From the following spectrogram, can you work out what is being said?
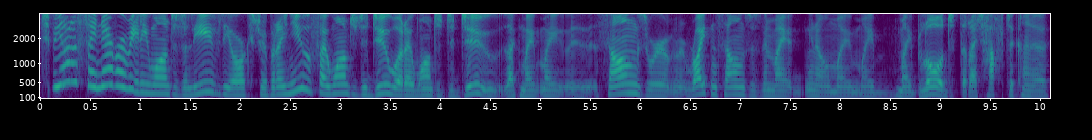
to be honest, I never really wanted to leave the orchestra, but I knew if I wanted to do what I wanted to do, like my, my uh, songs were writing songs was in my you know my my, my blood that I'd have to kind of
